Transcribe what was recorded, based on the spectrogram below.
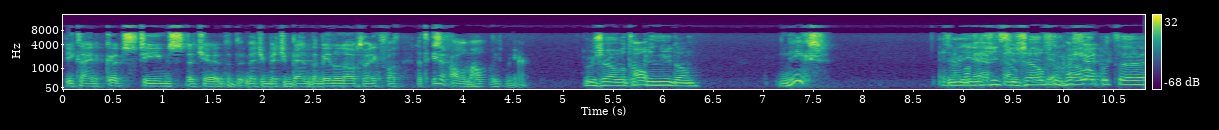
die kleine cutscenes, dat je dat, met, je, met je band naar binnen loopt, en weet ik wat, dat is er allemaal niet meer. Hoezo, wat heb je nu dan? Niks. Je ziet jezelf Ja, nog wel je- op, het, eh,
